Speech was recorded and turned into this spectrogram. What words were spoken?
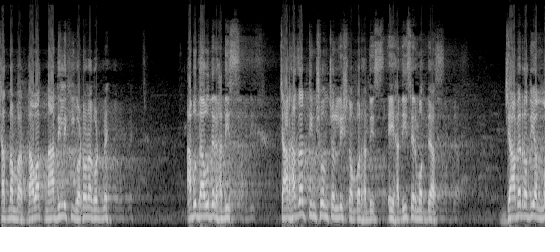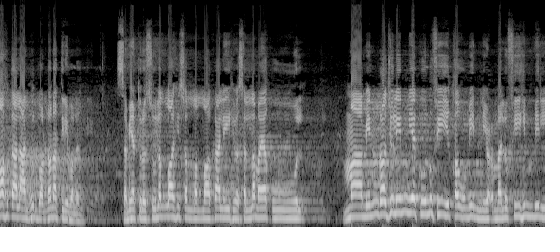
সাত নাম্বার, দাওয়াত না দিলে কি ঘটনা ঘটবে? আবু দাউদের হাদিস, চার হাজার তিনশো উনচল্লিশ নম্বর হাদিস, এই হাদিসের মধ্যে আছে জাবের রদি আল্লাহ আনহুর বর্ণনা তিনি বলেন, সামিয়াতু রাসূলুল্লাহ সাল্লাল্লাহু আলাইহি ওয়াসাল্লাম ইয়াকুল, মা মিন রাজুলিন ইয়াকুনু ফি কওমিন ইউমালু ফীহিম বিল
